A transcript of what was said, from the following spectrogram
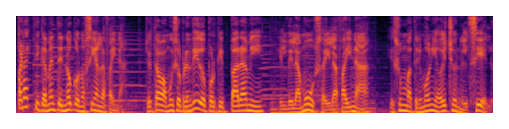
prácticamente no conocían la fainá. Yo estaba muy sorprendido porque para mí, el de la musa y la fainá es un matrimonio hecho en el cielo.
